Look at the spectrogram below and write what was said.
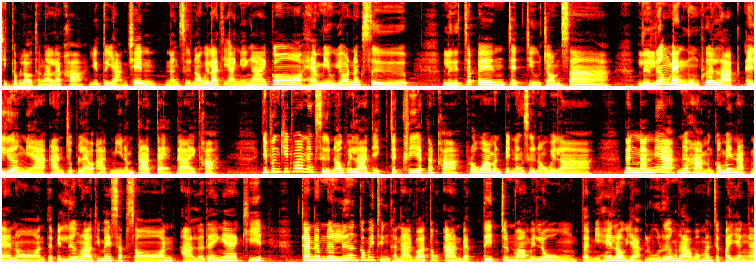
คิดกับเราทั้งนั้นแหละค่ะ ยกตัวอย่างเช่น หนังสือนอกเวลาที่อ่านง่าย ๆ ก็แฮมมิลยอดนักสืบ หรือจะเป็นเจ็ดจิ๋วจอมซ่า หรือเรื่องแมงมุมเพื่อนรักไอ้เรื่องเนี้ยอ่านจบแล้วอาจมีน้ำตาแตกได้ค่ะ อย่าเพิ่งคิดว่าหนังสือนอกเวลาเด็กจะเครียดนะคะ เพราะว่ามันเป็นหนังสือนอกเวลา ดังนั้นเนี่ยเนื้อหามันก็ไม่หนักแน่นอน แต่เป็นเรื่องราวที่ไม่ซับซ้อน อ่านแล้วได้แง่คิด การดำเนินเรื่องก็ไม่ถึงขนาดว่าต้องอ่านแบบติดจนวางไม่ลง แต่มีให้เราอยากรู้เรื่องราวว่ามันจะไปยังไง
